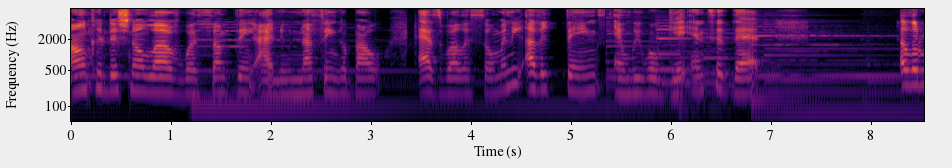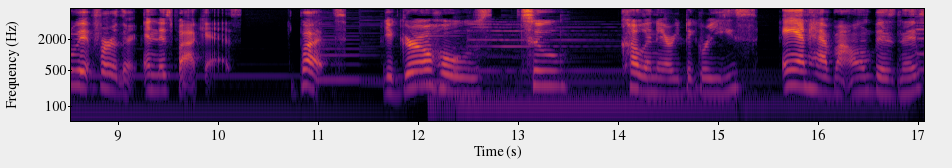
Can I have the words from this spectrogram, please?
Unconditional love was something I knew nothing about, as well as so many other things, and we will get into that a little bit further in this podcast. But your girl holds two culinary degrees and have my own business,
